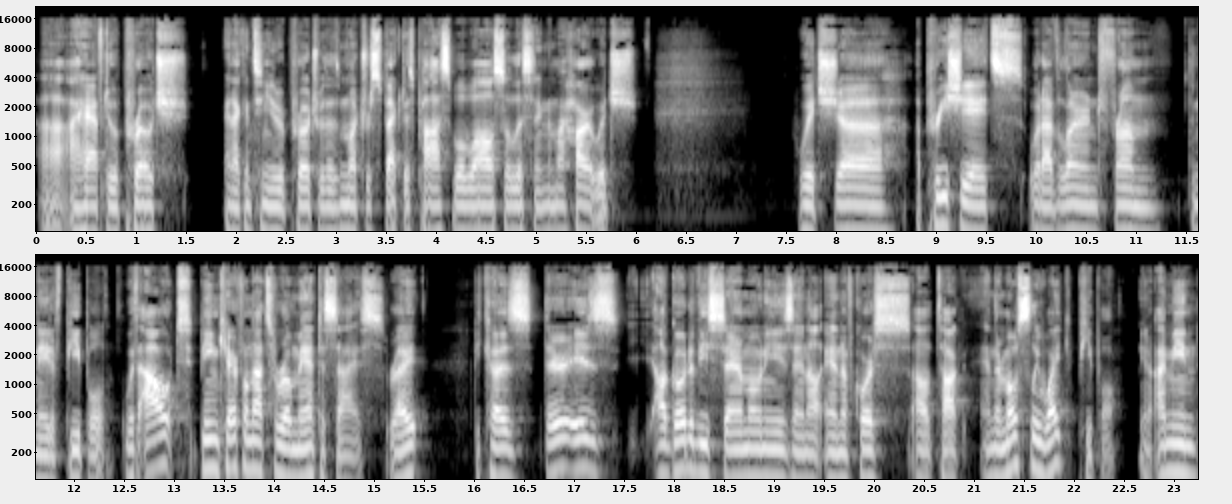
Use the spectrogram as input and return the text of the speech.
uh, I have to approach and I continue to approach with as much respect as possible while also listening to my heart, which which uh, appreciates what I've learned from the native people without being careful not to romanticize, right? Because there is, I'll go to these ceremonies and I'll, and of course I'll talk, and they're mostly white people. You know, I mean,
